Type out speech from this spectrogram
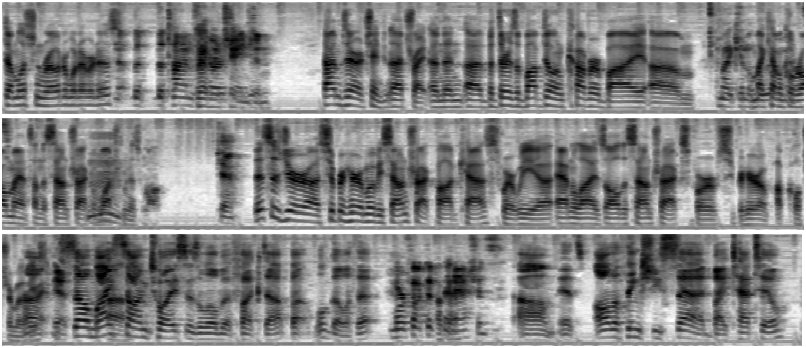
Demolition Road or whatever it is. No, the, the times Times are are changing. Times are changing. That's right. And then uh, but there's a Bob Dylan cover by um, My Chemical, My Chemical Romance. Romance on the soundtrack Mm. of Watchmen as well. Okay. This is your uh, superhero movie soundtrack podcast where we uh, analyze all the soundtracks for superhero and pop culture movies. right. Yeah. So my Uh, song choice is a little bit fucked up, but we'll go with it. More fucked up than Ashes? Um, it's "All the Things She Said" by Tattoo.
